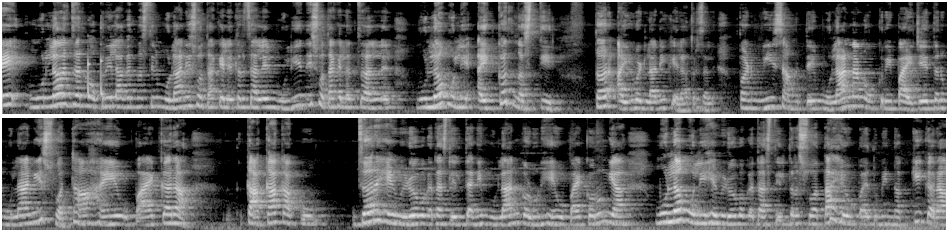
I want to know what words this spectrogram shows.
ते मुलं जर नोकरी लागत नसतील मुलांनी स्वतः केले तर चालेल मुलींनी स्वतः केलं तर चालेल मुलं मुली ऐकत नसतील तर आईवडिलांनी केला तर चालेल. पण मी सांगते मुलांना नोकरी पाहिजे तर मुलांनी स्वतः हे उपाय करा. काका काकू जर हे व्हिडिओ बघत असतील त्यांनी मुलांकडून हे उपाय करून घ्या. मुलं मुली हे व्हिडिओ बघत असतील तर स्वतः हे उपाय तुम्ही नक्की करा.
